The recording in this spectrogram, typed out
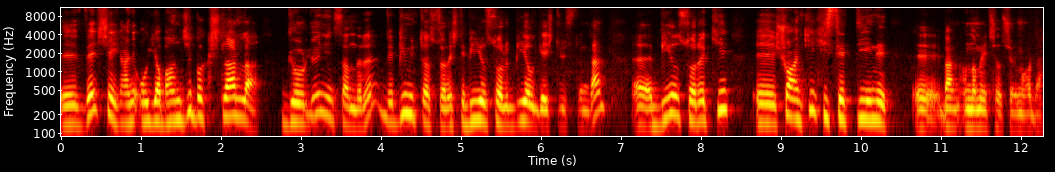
E, ve şey hani o yabancı bakışlarla gördüğün insanları ve bir müddet sonra işte bir yıl sonra bir yıl geçti üstünden e, bir yıl sonraki e, şu anki hissettiğini e, ben anlamaya çalışıyorum orada.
